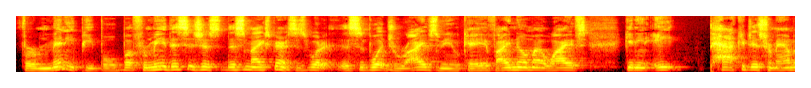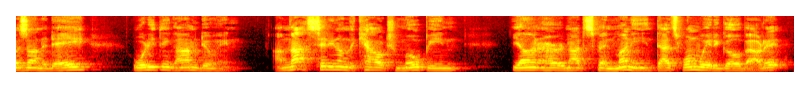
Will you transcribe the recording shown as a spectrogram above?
for many people, but for me, this is just this is my experience. This is what this is what drives me. Okay, if I know my wife's getting eight packages from Amazon a day, what do you think I'm doing? I'm not sitting on the couch moping, yelling at her not to spend money. That's one way to go about it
